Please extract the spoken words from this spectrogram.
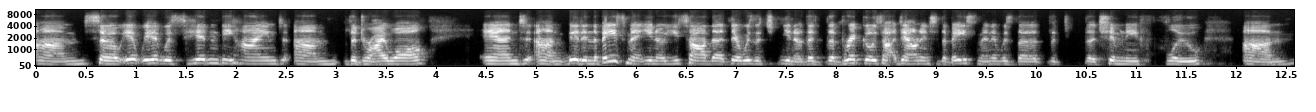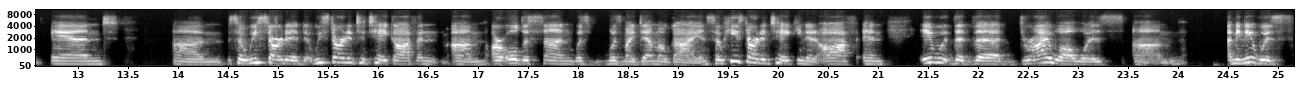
um, so it, it was hidden behind um, the drywall. And um, it in the basement, you know, you saw that there was a, you know, the, the brick goes out down into the basement. It was the the, the chimney flue, um, and um, so we started we started to take off and um, our oldest son was was my demo guy. And so he started taking it off and it was the the drywall was um, i mean it was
